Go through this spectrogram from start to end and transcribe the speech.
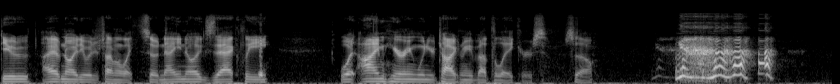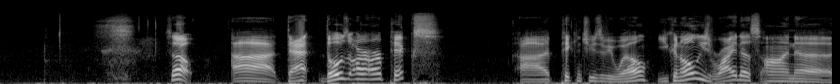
"Dude, I have no idea what you're talking about." Like, so now you know exactly what I'm hearing when you're talking to me about the Lakers. So. So, uh, that those are our picks. Uh, pick and choose if you will. You can always write us on uh,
